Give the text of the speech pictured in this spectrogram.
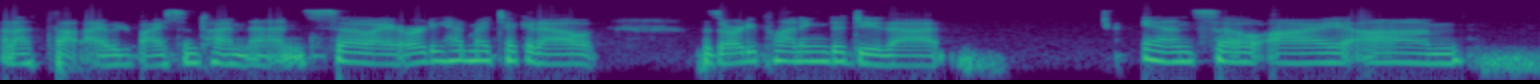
And I thought I would buy some time then. So I already had my ticket out was already planning to do that and so I um,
